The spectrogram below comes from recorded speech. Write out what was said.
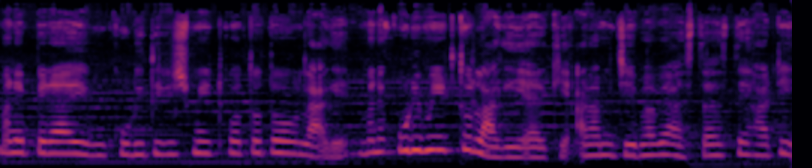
মানে প্রায় কুড়ি তিরিশ মিনিট মতো তো লাগে। মানে কুড়ি মিনিট তো লাগেই আর কি। আর আমি যেভাবে আস্তে আস্তে হাঁটি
